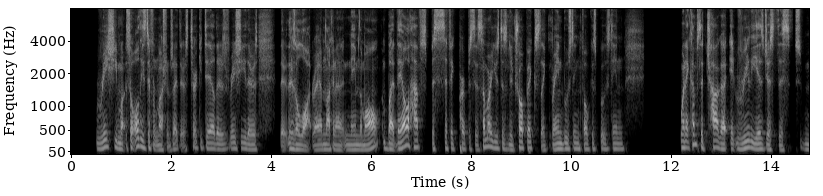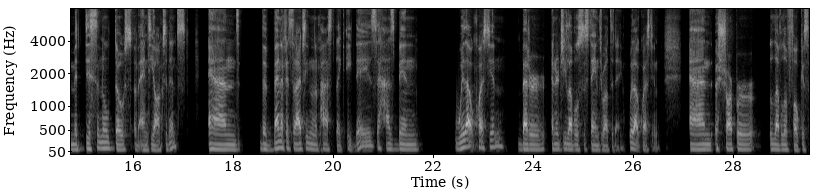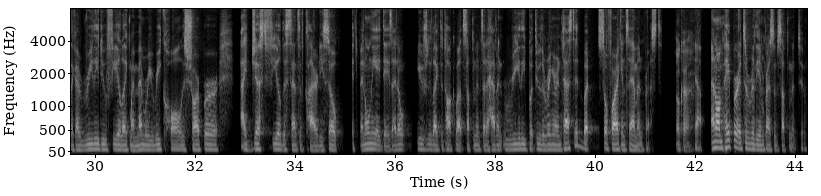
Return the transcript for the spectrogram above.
reishi, so all these different mushrooms, right? There's turkey tail, there's reishi, there's there, there's a lot, right? I'm not going to name them all, but they all have specific purposes. Some are used as nootropics, like brain boosting, focus boosting. When it comes to chaga, it really is just this medicinal dose of antioxidants. And the benefits that I've seen in the past like eight days has been, without question, better energy levels sustained throughout the day, without question, and a sharper level of focus. Like I really do feel like my memory recall is sharper. I just feel this sense of clarity. So it's been only eight days. I don't usually like to talk about supplements that I haven't really put through the ringer and tested, but so far I can say I'm impressed. Okay. Yeah. And on paper, it's a really impressive supplement too.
